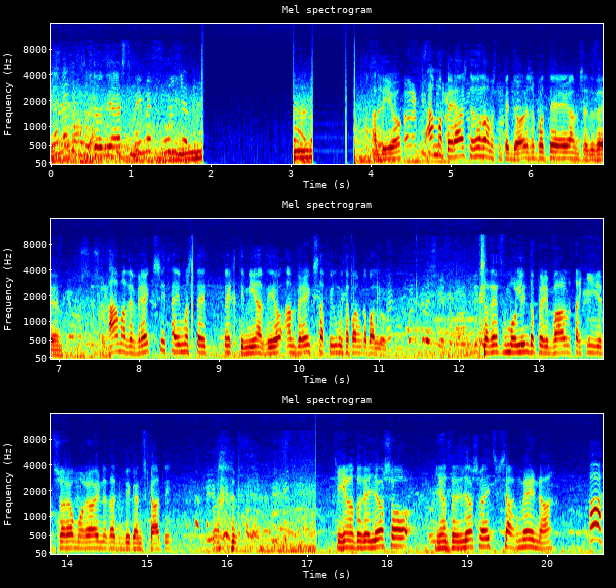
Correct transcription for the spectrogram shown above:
Δεν έχει αυτό το διάστημα. Είμαι full για Αντίο. Άμα περάσετε εδώ θα είμαστε 5 ώρες, οπότε γάμισε το. Δεν... Άμα δεν βρέξει θα είμαστε μέχρι τη 1-2. Αν βρέξει θα φύγουμε και θα πάμε κάπου αλλού. Ξαδέρφη μου λύνει το περιβάλλον, τα αρχίδια της ωραίο μωρό είναι, δεν την πει κανείς κάτι. και για να το τελειώσω, για να το τελειώσω έτσι ψαγμένα. Α,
